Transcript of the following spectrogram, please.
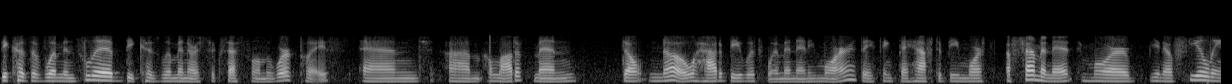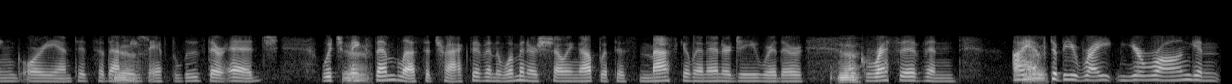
because of women's lib because women are successful in the workplace and um a lot of men don't know how to be with women anymore they think they have to be more effeminate more you know feeling oriented so that Yes. means they have to lose their edge which Yeah. makes them less attractive and the women are showing up with this masculine energy where they're yeah. aggressive and I have to be right and you're wrong and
